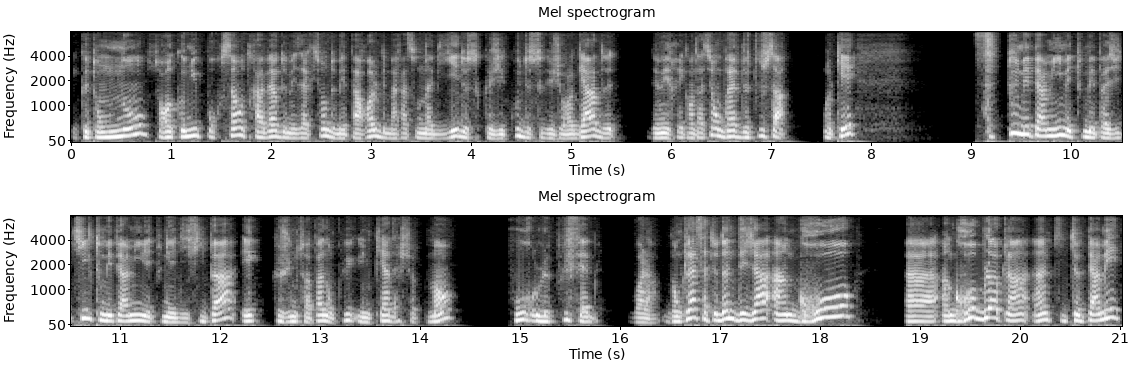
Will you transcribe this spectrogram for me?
et que ton nom soit reconnu pour ça au travers de mes actions, de mes paroles, de ma façon de m'habiller, de ce que j'écoute, de ce que je regarde, de mes fréquentations, bref, de tout ça. Ok? Tout m'est permis, mais tout m'est pas utile. Tout m'est permis, mais tout n'édifie pas. Et que je ne sois pas non plus une pierre d'achoppement pour le plus faible. Voilà. Donc là, ça te donne déjà un gros, euh, un gros bloc là, hein, qui te permet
